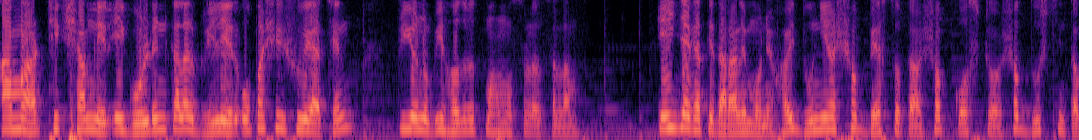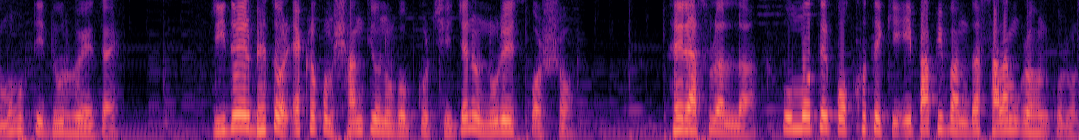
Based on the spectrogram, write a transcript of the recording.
আমার ঠিক সামনের এই গোল্ডেন কালার গ্রিলের ওপাশে শুয়ে আছেন প্রিয় নবী হজরত মোহাম্মদ সাল্লাহ সাল্লাম। এই জায়গাতে দাঁড়ালে মনে হয় দুনিয়ার সব ব্যস্ততা, সব কষ্ট, সব দুশ্চিন্তা মুহূর্তেই দূর হয়ে যায়। হৃদয়ের ভেতর একরকম শান্তি অনুভব করছি যেন নূরের স্পর্শ। হে রাসুলাল্লাহ, উম্মতের পক্ষ থেকে এই পাপি বান্দা সালাম গ্রহণ করুন।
